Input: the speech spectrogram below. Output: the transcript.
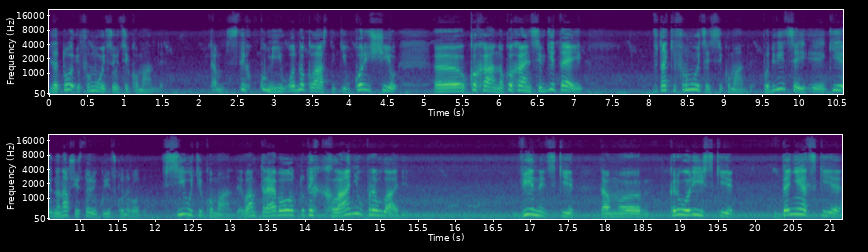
Для того і формуються ці команди. Там з тих кумів, однокласників, корішів, е, коханок, коханців, дітей. Так і формуються ці команди. Подивіться, які на нашу історію українського народу. Всі оті команди. Вам треба от тих кланів при владі. Вінницькі, там, е, Криворізькі, Донецькі.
